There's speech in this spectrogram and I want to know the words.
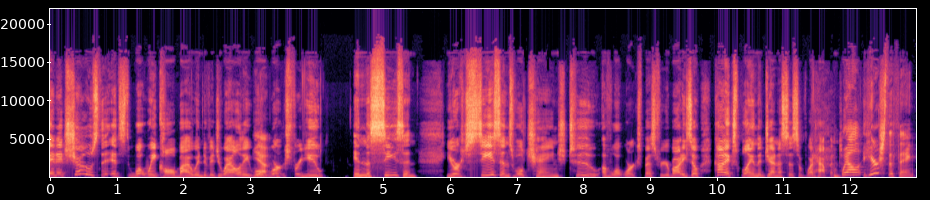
and it shows that it's what we call bio individuality. What Yep. works for you in the season. Your seasons will change too of what works best for your body. So kind of explain the genesis of what happened. Well, here's the thing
